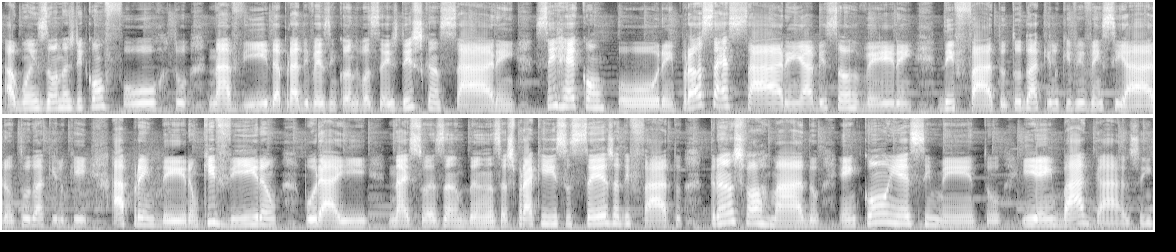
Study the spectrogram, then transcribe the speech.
algumas zonas de conforto na vida para de vez em quando vocês descansarem, se recomporem, processarem e absorverem de fato tudo aquilo que vivenciaram, tudo aquilo que aprenderam, que viram viram por aí nas suas andanças, para que isso seja de fato transformado em conhecimento e em bagagem.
